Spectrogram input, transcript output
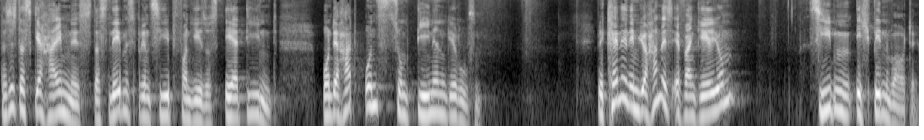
Das ist das Geheimnis, das Lebensprinzip von Jesus. Er dient. Und er hat uns zum Dienen gerufen. Wir kennen im Johannesevangelium sieben Ich bin-Worte,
